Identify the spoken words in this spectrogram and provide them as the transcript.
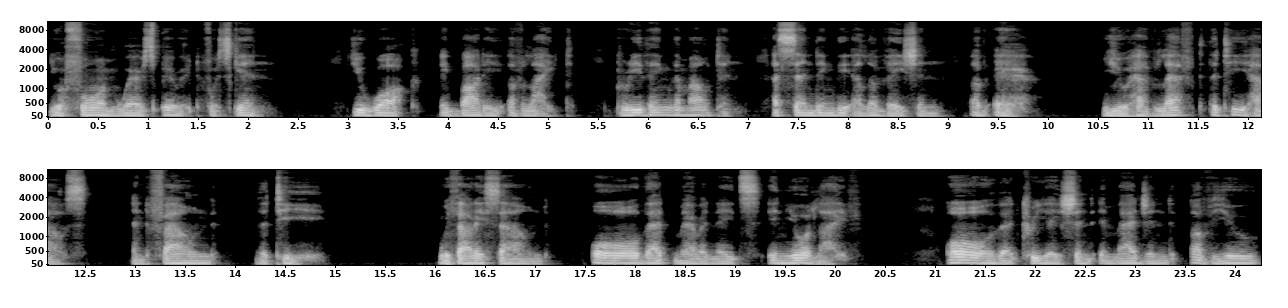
Your form wears spirit for skin. You walk a body of light, breathing the mountain, ascending the elevation of air. You have left the tea house and found the tea. Without a sound, all that marinates in your life, all that creation imagined of you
